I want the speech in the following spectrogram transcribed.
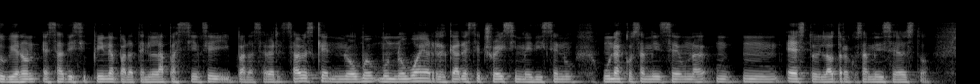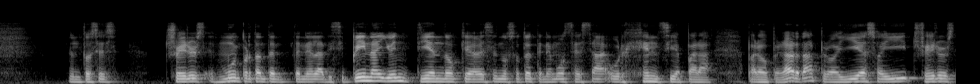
tuvieron esa disciplina para tener la paciencia y para saber, sabes que no, no voy a arriesgar este trade si me dicen una cosa me dice esto y la otra cosa me dice esto. Entonces, traders, es muy importante tener la disciplina. Yo entiendo que a veces nosotros tenemos esa urgencia para, para operar, ¿verdad? Pero ahí eso ahí, traders,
